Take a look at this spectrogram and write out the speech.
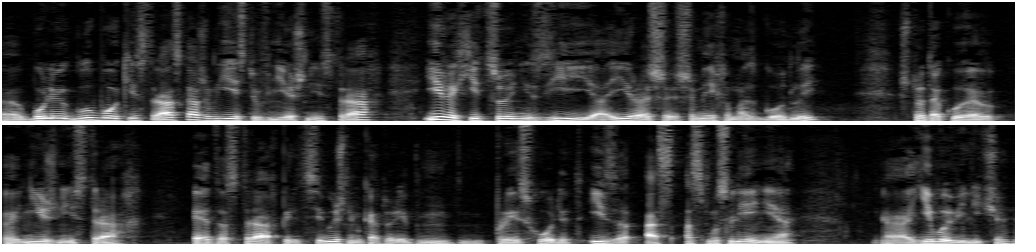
э, более глубокий страх, скажем, есть внешний страх. Ира хицойнис ия, ира шемейхамас годлый. Что такое э, нижний страх? Это страх перед Всевышним, который происходит из-за осмысления его величия.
